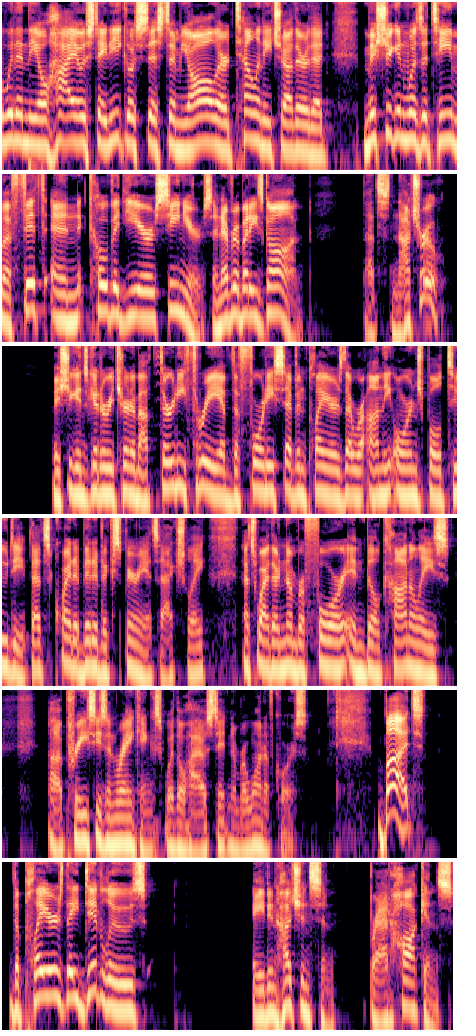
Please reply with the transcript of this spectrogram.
within the Ohio State ecosystem, y'all are telling each other that Michigan was a team of fifth and COVID year seniors and everybody's gone. That's not true. Michigan's going to return about 33 of the 47 players that were on the Orange Bowl two deep. That's quite a bit of experience, actually. That's why they're number four in Bill Connelly's uh, preseason rankings, with Ohio State number one, of course. But the players they did lose Aiden Hutchinson, Brad Hawkins.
